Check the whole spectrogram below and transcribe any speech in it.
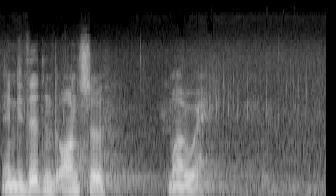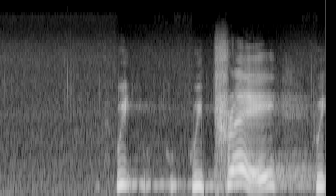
and He didn't answer my way. We, we pray we,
